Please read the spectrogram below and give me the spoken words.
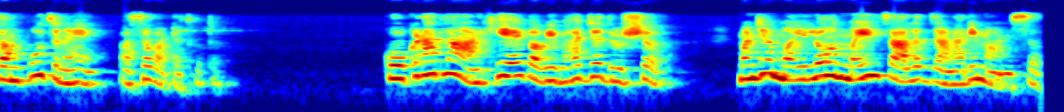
संपूच नये असं वाटत होतं. कोकणातलं आणखी एक अविभाज्य दृश्य म्हणजे मैलोन मैल चालत जाणारी माणसं.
